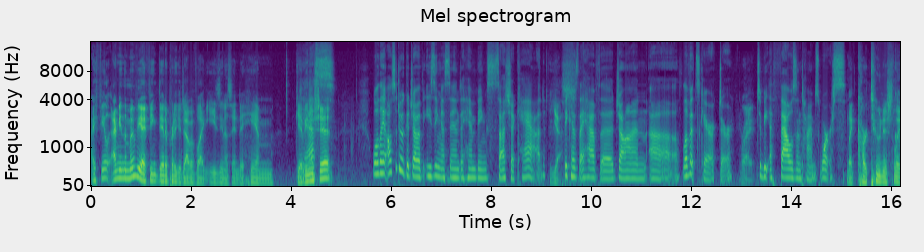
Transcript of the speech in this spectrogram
I feel. I mean, the movie I think did a pretty good job of like easing us into him giving Yes. a shit. Well, they also do a good job of easing us into him being such a cad Yes. because they have the Jon uh, Lovitz character right. to be a thousand times worse. Like cartoonishly.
